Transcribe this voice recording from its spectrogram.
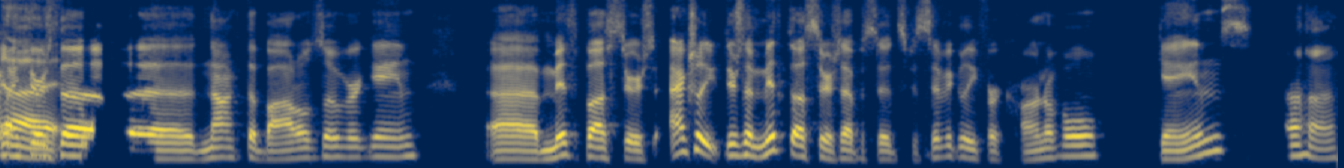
Like Uh, there's the, the knock the bottles over game. Uh Mythbusters. Actually, there's a Mythbusters episode specifically for carnival games. uh-huh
